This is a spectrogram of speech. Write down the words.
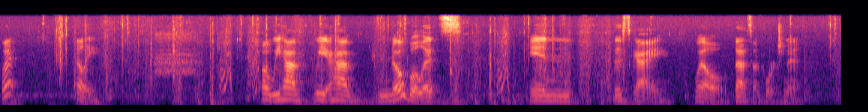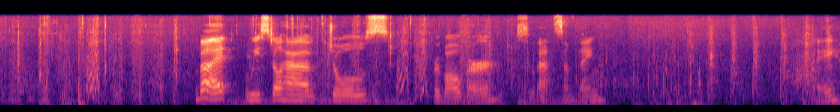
What? Ellie. Oh, we have we have no bullets. in this guy. Well, that's unfortunate. But we still have Joel's revolver, so that's something. Okay.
